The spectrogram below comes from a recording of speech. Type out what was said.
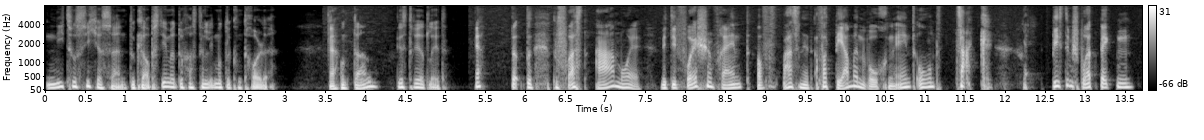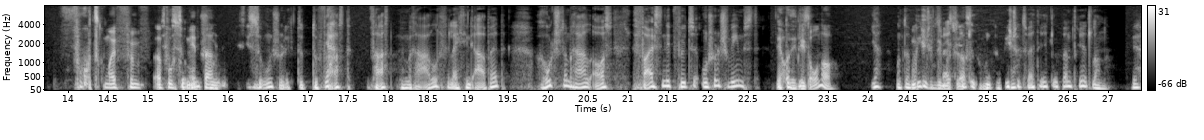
nie zu sicher sein. Du glaubst immer, du hast dein Leben unter Kontrolle. Ja. Und dann du Triathlet. Ja, du, du, du fährst einmal mit die falschen Freund auf, weiß ich nicht, auf ein Thermenwochenende und zack, bist im Sportbecken 50 mal 5, äh, 50 Meter. Es ist so unschuldig. Du, du fährst, fährst mit dem Radl vielleicht in die Arbeit, rutscht am Radl aus, fallst in die Pfütze und schon schwimmst. Ja, oder die bist- Donau. Ja, und dann Und bist, du du Drittel, und dann bist du zwei Drittel beim Triathlon. Ja.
